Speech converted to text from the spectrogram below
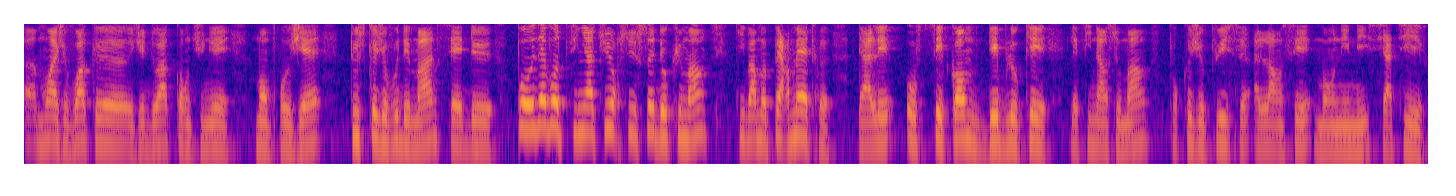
euh, moi je vois que je dois continuer mon projet. Tout ce que je vous demande, c'est de poser votre signature sur ce document qui va me permettre d'aller au FECOM débloquer les financements pour que je puisse lancer mon initiative.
